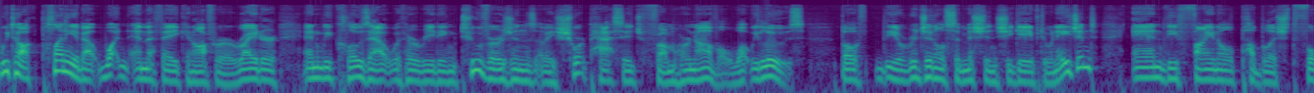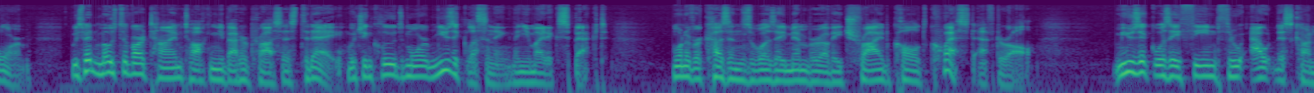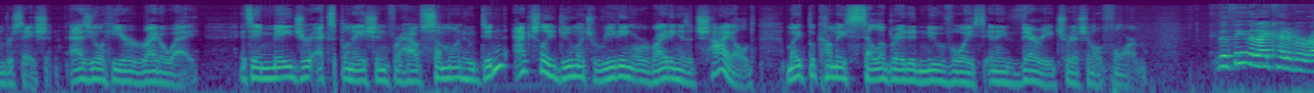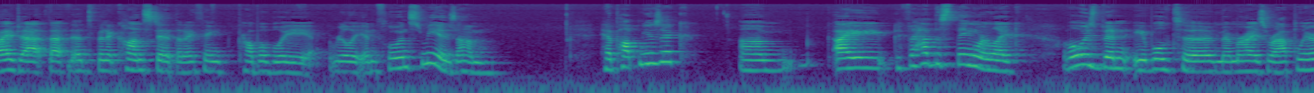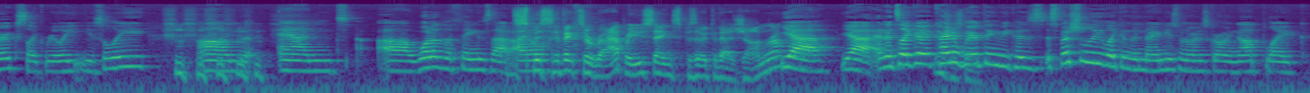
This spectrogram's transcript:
We talk plenty about what an MFA can offer a writer, and we close out with her reading two versions of a short passage from her novel, What We Lose both the original submission she gave to an agent and the final published form. We spent most of our time talking about her process today, which includes more music listening than you might expect. One of her cousins was a member of a tribe called Quest, after all. Music was a theme throughout this conversation, as you'll hear right away. It's a major explanation for how someone who didn't actually do much reading or writing as a child might become a celebrated new voice in a very traditional form. The thing that I kind of arrived at that that's been a constant that I think probably really influenced me is um, hip hop music. Um, I have had this thing where like I've always been able to memorize rap lyrics like really easily, um, and uh, one of the things that specific I specific to rap. Are you saying specific to that genre? Yeah, yeah, and it's like a kind of weird thing because especially like in the '90s when I was growing up, like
